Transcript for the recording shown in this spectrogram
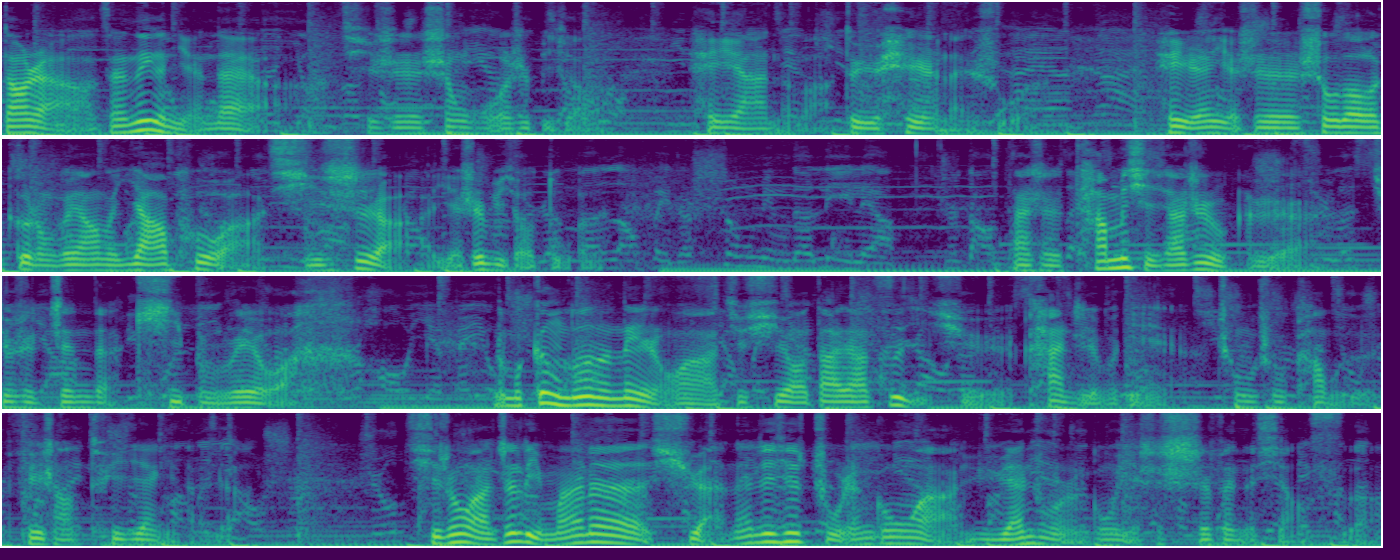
当然啊，在那个年代啊，其实生活是比较黑暗的吧，对于黑人来说。黑人也是受到了各种各样的压迫啊、歧视啊，也是比较多的。但是他们写下这首歌，就是真的 keep real 啊。那么更多的内容啊，就需要大家自己去看这部电影《冲出康普顿》，非常推荐给大家。其中啊，这里面的选的这些主人公啊，与原主人公也是十分的相似啊。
